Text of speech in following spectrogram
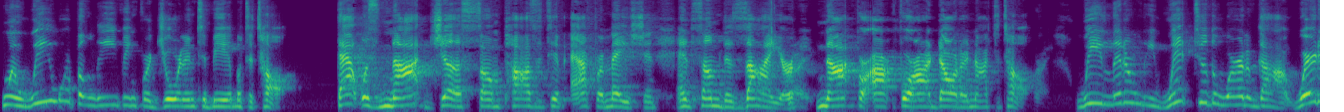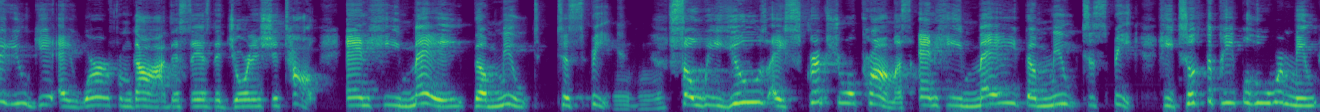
When we were believing for Jordan to be able to talk, that was not just some positive affirmation and some desire right. not for our for our daughter not to talk right. we literally went to the word of god where do you get a word from god that says that jordan should talk and he made the mute to speak. Mm-hmm. So we use a scriptural promise and he made the mute to speak. He took the people who were mute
